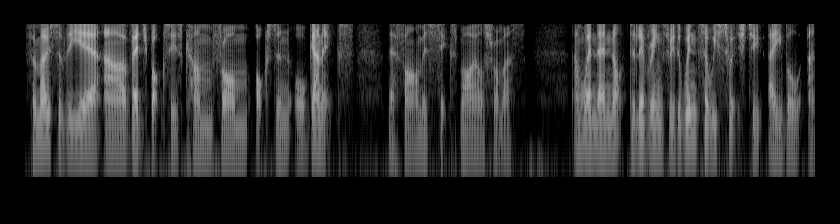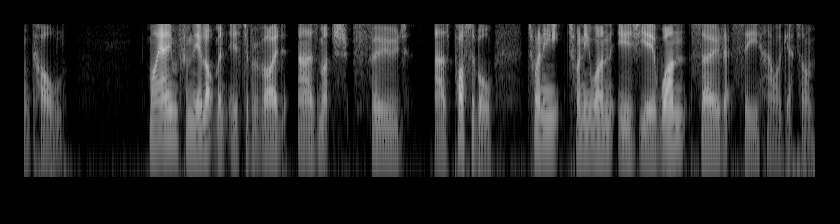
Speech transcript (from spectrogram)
For most of the year, our veg boxes come from Oxton Organics. Their farm is six miles from us. And when they're not delivering through the winter, we switch to Abel and Cole. My aim from the allotment is to provide as much food as possible. 2021 is year one, so let's see how I get on.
